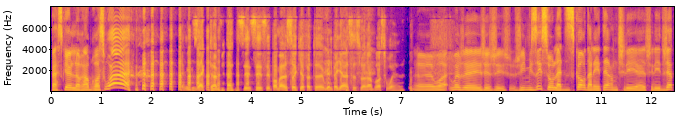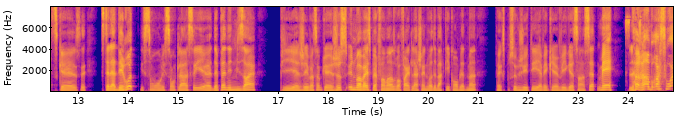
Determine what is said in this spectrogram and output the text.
Parce que Laurent Brossois! Exactement. c'est, c'est, c'est pas mal ça qui a fait euh, Winnipeg en 6, Laurent Brossois. Euh, ouais. Moi, j'ai- j'ai- j'ai j'ai misé sur la discorde à l'interne chez les, euh, chez les Jets. que c'est- C'était la déroute. Ils sont, ils sont classés euh, de peine et de misère. Puis euh, j'ai l'impression que juste une mauvaise performance va faire que la chaîne va débarquer complètement. Fait que c'est pour ça que j'ai été avec euh, Vegas en 7. Mais Laurent Brossois,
